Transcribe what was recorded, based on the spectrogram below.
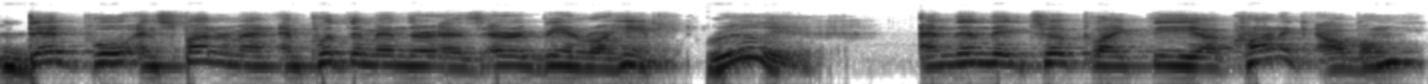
Deadpool and Spider Man and put them in there as Eric B. and Rakim. Really. And then they took like the uh, Chronic album.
